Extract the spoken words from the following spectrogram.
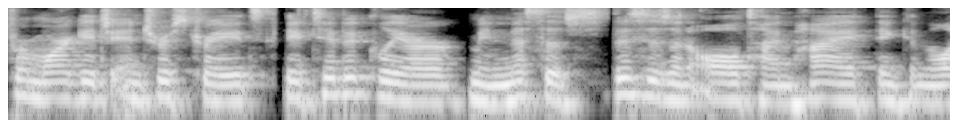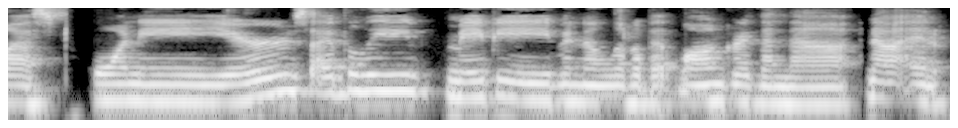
for mortgage interest rates, they typically are, I mean, this is, this is an all time high, I think in the last 20 years, I believe, maybe even a little bit longer than that. Not an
